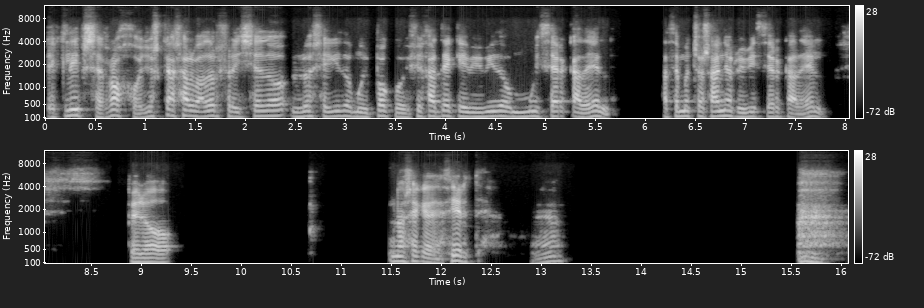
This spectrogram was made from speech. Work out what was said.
Eclipse rojo. Yo es que a Salvador Freixedo lo he seguido muy poco y fíjate que he vivido muy cerca de él. Hace muchos años viví cerca de él. Pero no sé qué decirte. ¿eh?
